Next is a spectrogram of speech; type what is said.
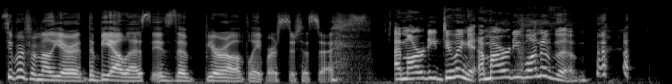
super familiar, the BLS is the Bureau of Labor Statistics. I'm already doing it. I'm already one of them.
